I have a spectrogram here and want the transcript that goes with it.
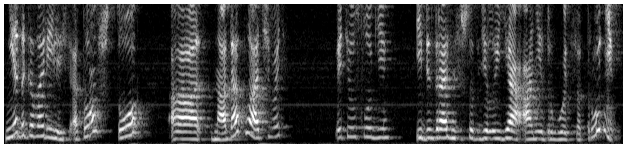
не договорились о том, что а, надо оплачивать эти услуги. И без разницы, что это делаю я, а не другой сотрудник,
